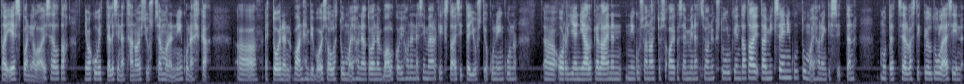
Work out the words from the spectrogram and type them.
tai espanjalaiselta. Ja mä kuvittelisin, että hän olisi just semmoinen niin kuin ehkä että toinen vanhempi voisi olla tummaihoinen ja toinen valkoihoinen esimerkiksi, tai sitten just joku niin kuin, orjien jälkeläinen, niin kuin sanoit tuossa aikaisemmin, että se on yksi tulkinta, tai, tai miksei niin kuin tummaihoinenkin sitten, mutta selvästi kyllä tulee siinä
